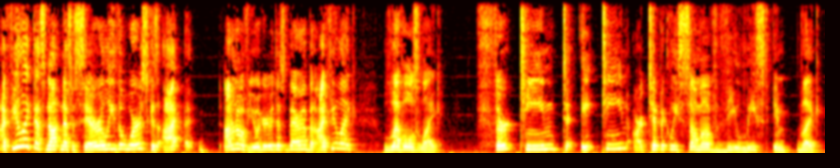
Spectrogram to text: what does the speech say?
I feel like that's not necessarily the worst because I I don't know if you agree with this, Barra, but I feel like levels like 13 to 18 are typically some of the least im- like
